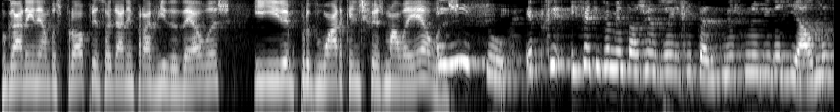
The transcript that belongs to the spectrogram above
pegarem nelas próprias, olharem para a vida delas e irem perdoar quem lhes fez mal a elas. É isso! É porque efetivamente às vezes é irritante, mesmo na vida real, mas,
